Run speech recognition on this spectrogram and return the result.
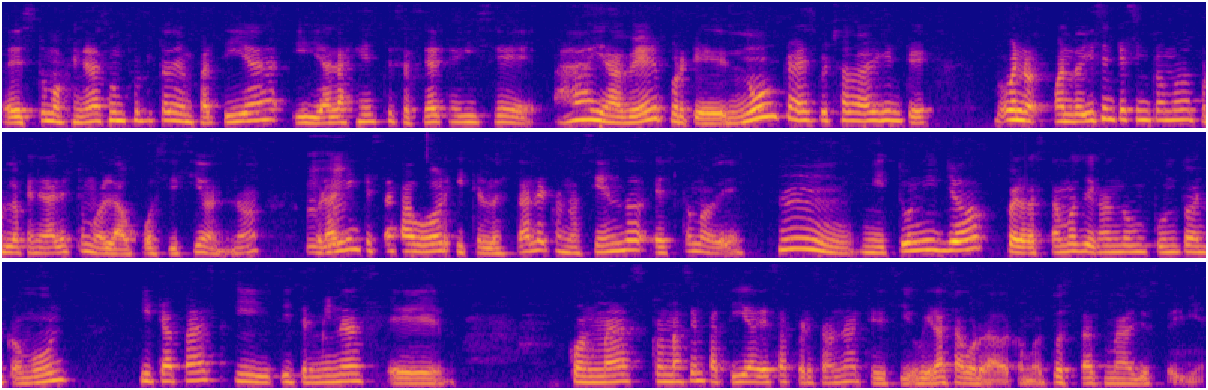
es como generas un poquito de empatía y ya la gente se acerca y dice, ay, a ver, porque nunca he escuchado a alguien que, bueno, cuando dicen que es incómodo, por lo general es como la oposición, ¿no? Pero alguien que está a favor y que lo está reconociendo es como de, hmm, ni tú ni yo, pero estamos llegando a un punto en común y capaz y, terminas eh, con, más, con más empatía de esa persona que si hubieras abordado como tú estás mal, yo estoy bien.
